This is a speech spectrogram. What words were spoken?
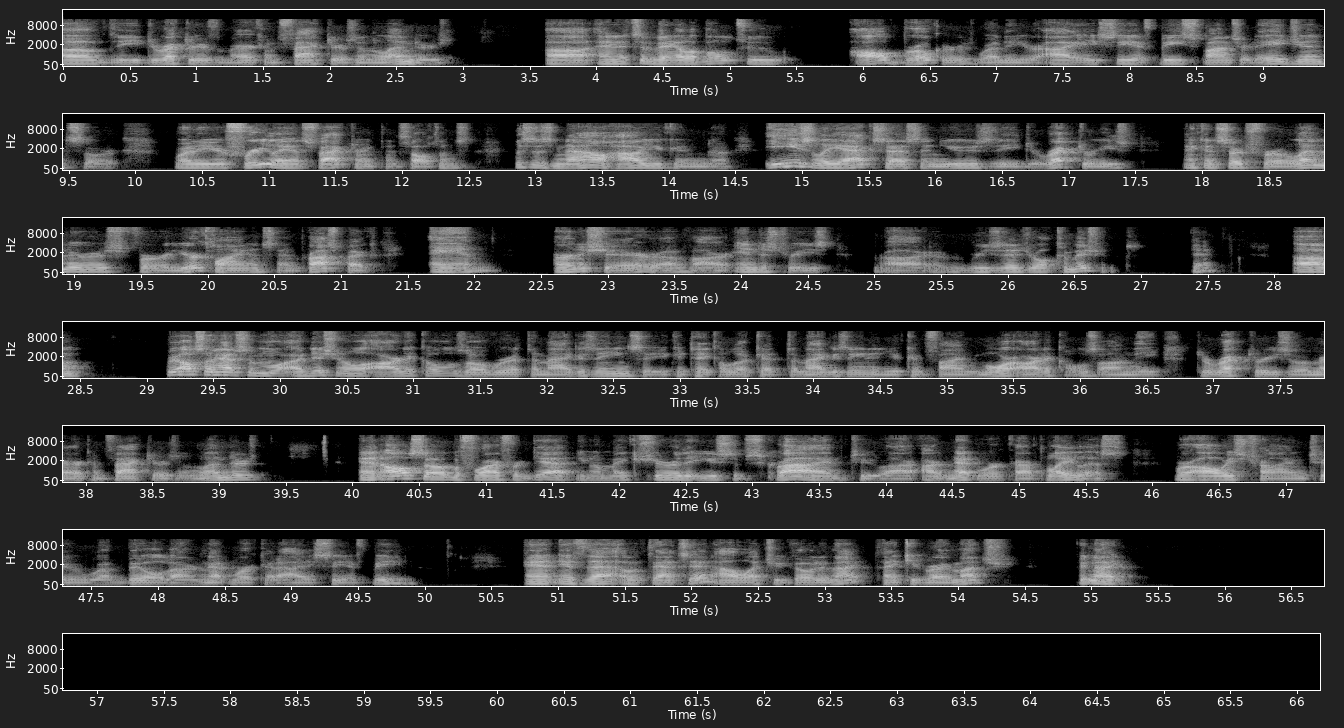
of the Directory of American Factors and Lenders. Uh, and it's available to all brokers, whether you're IACFB sponsored agents or whether you're freelance factoring consultants, this is now how you can uh, easily access and use the directories and can search for lenders for your clients and prospects and earn a share of our industry's uh, residual commissions. Okay. Um, we also have some more additional articles over at the magazine, so you can take a look at the magazine and you can find more articles on the directories of American factors and lenders. And also, before I forget, you know, make sure that you subscribe to our, our network, our playlist. We're always trying to uh, build our network at ICFB. And if that if that's it, I'll let you go tonight. Thank you very much. Good night.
